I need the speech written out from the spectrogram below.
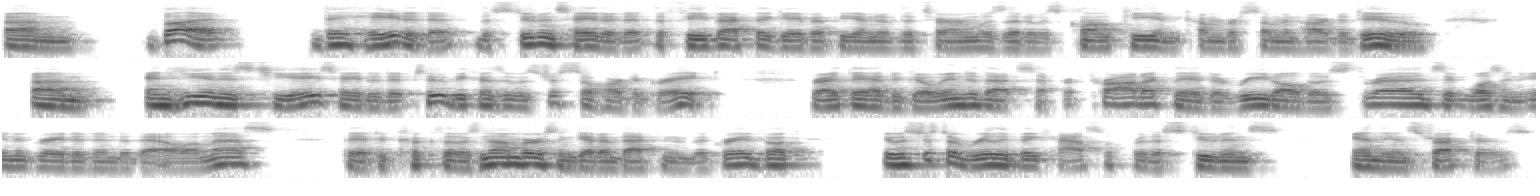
Um, but they hated it. The students hated it. The feedback they gave at the end of the term was that it was clunky and cumbersome and hard to do. Um, and he and his TAs hated it too because it was just so hard to grade, right? They had to go into that separate product. They had to read all those threads. It wasn't integrated into the LMS. They had to cook those numbers and get them back into the grade book. It was just a really big hassle for the students and the instructors.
